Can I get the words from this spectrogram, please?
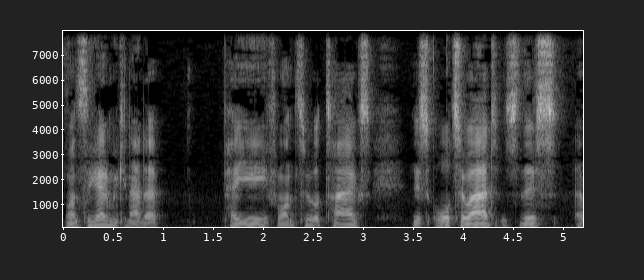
Once again, we can add a payee if we want to or tags. This auto add, so this uh,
